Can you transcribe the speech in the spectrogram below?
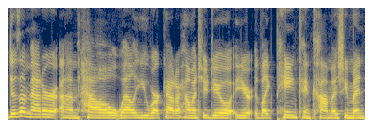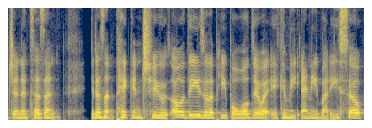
doesn't matter um, how well you work out or how much you do. Your like pain can come, as you mentioned. It doesn't. It doesn't pick and choose. Oh, these are the people will do it. It can be anybody. So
